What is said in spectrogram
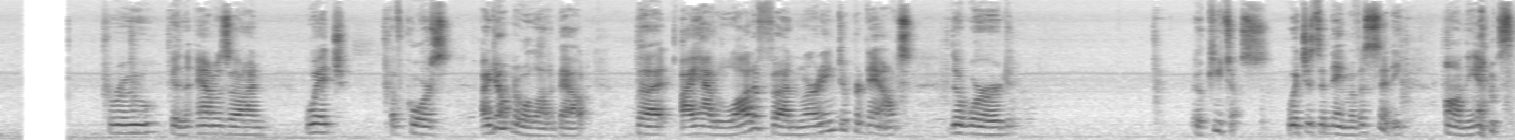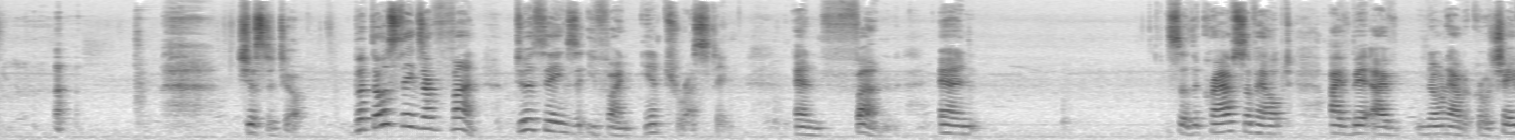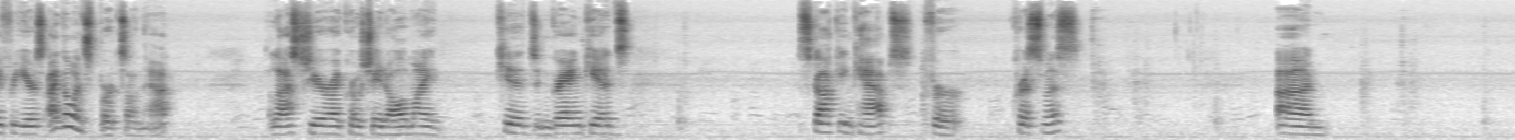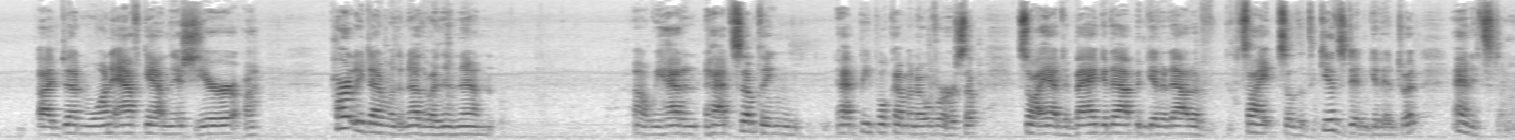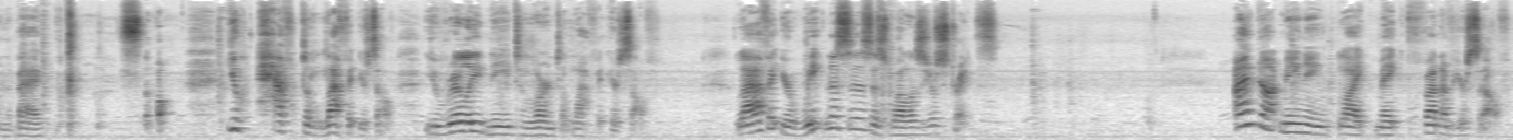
Peru in the Amazon, which, of course, I don't know a lot about, but I had a lot of fun learning to pronounce the word Iquitos, which is the name of a city on the Amazon. Just a joke. But those things are fun. Do things that you find interesting and fun. And so the crafts have helped. I've been I've known how to crochet for years. I go in spurts on that. Last year I crocheted all my kids and grandkids stocking caps for Christmas. Um, I've done one Afghan this year, uh, partly done with another one, and then uh, we hadn't had something, had people coming over or something, so I had to bag it up and get it out of sight so that the kids didn't get into it, and it's still in the bag. so you have to laugh at yourself. You really need to learn to laugh at yourself. Laugh at your weaknesses as well as your strengths. I'm not meaning like make fun of yourself,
